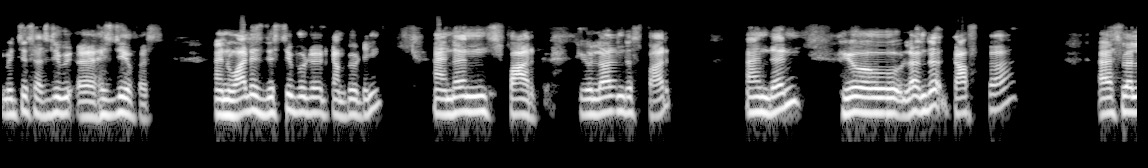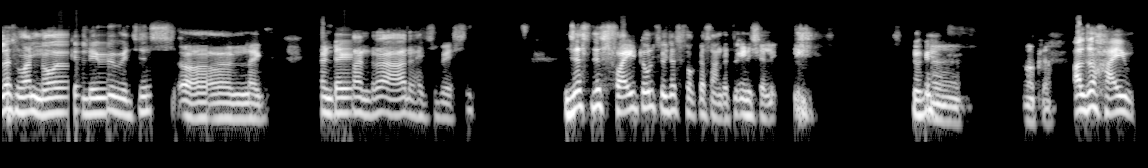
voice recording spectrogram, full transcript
which is HDB, uh, HDFS, and what is distributed computing, and then Spark. You learn the Spark, and then you learn the Kafka, as well as one NoSQL which is uh, like Cassandra or HBase. Just these five tools, you just focus on it initially. okay. Mm. Okay. Also, Hive.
